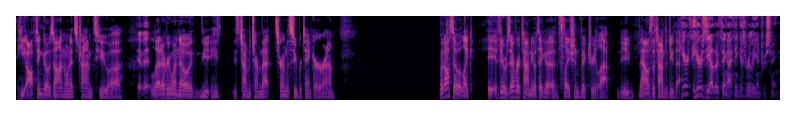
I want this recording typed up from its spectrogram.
he often goes on when it's time to uh, Pivot. let everyone know he's it's time to turn that turn the super tanker around. But also, like if there was ever a time to go take an inflation victory lap, you, now's the time to do that. Here's here's the other thing I think is really interesting.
